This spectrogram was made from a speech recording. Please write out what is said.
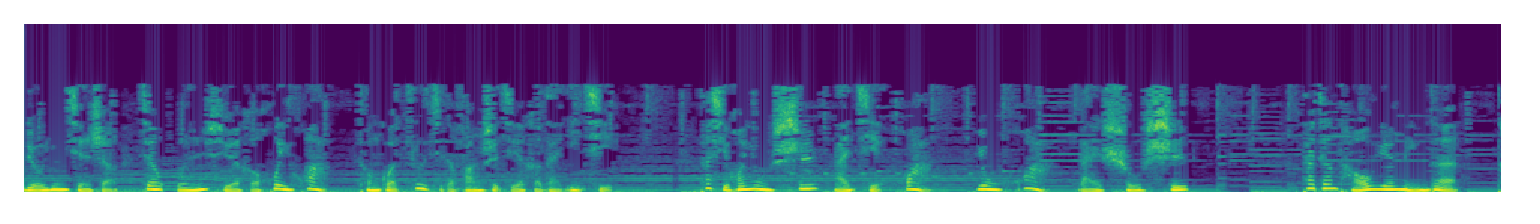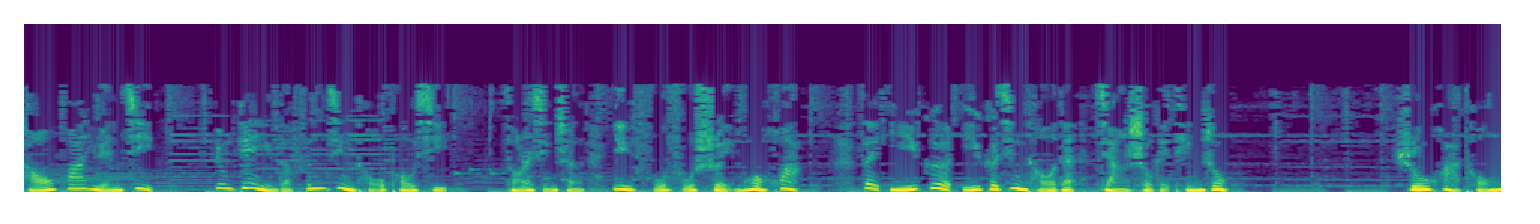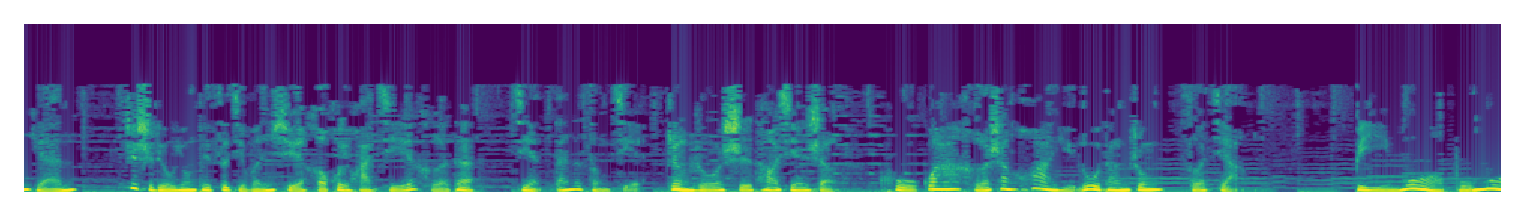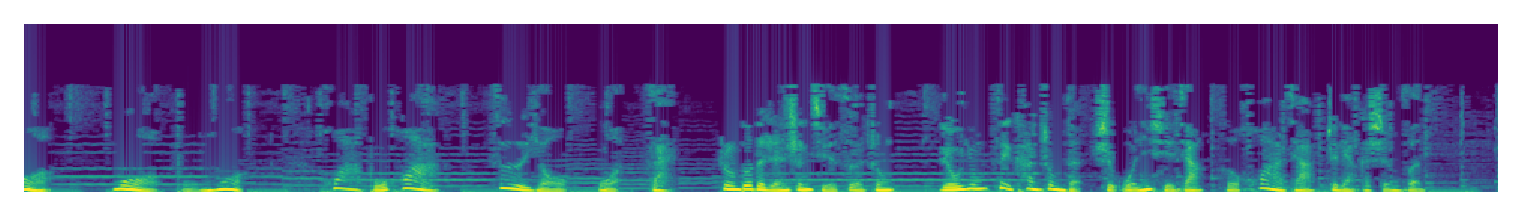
刘墉先生将文学和绘画通过自己的方式结合在一起。他喜欢用诗来解画，用画来抒诗。他将陶渊明的《桃花源记》用电影的分镜头剖析，从而形成一幅幅水墨画，在一个一个镜头的讲述给听众。书画同源，这是刘墉对自己文学和绘画结合的简单的总结。正如石涛先生《苦瓜和尚画语录》当中所讲：“笔墨不墨，墨不墨，画不画。”自有我在。众多的人生角色中，刘墉最看重的是文学家和画家这两个身份。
